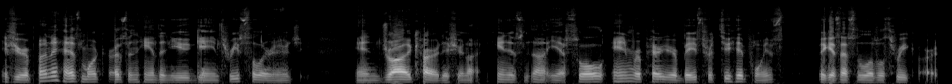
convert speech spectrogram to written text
If your opponent has more cards in hand than you, gain 3 solar energy. And draw a card if your not, hand is not yet full, and repair your base for 2 hit points, because that's a level 3 card.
